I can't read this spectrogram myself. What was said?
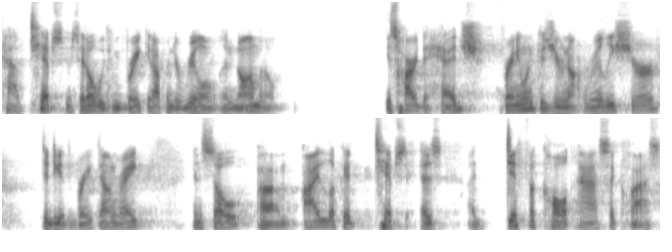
have TIPS, we said, oh, we can break it up into real and nominal. It's hard to hedge for anyone because you're not really sure. Did you get the breakdown right? And so um, I look at TIPS as a difficult asset class.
